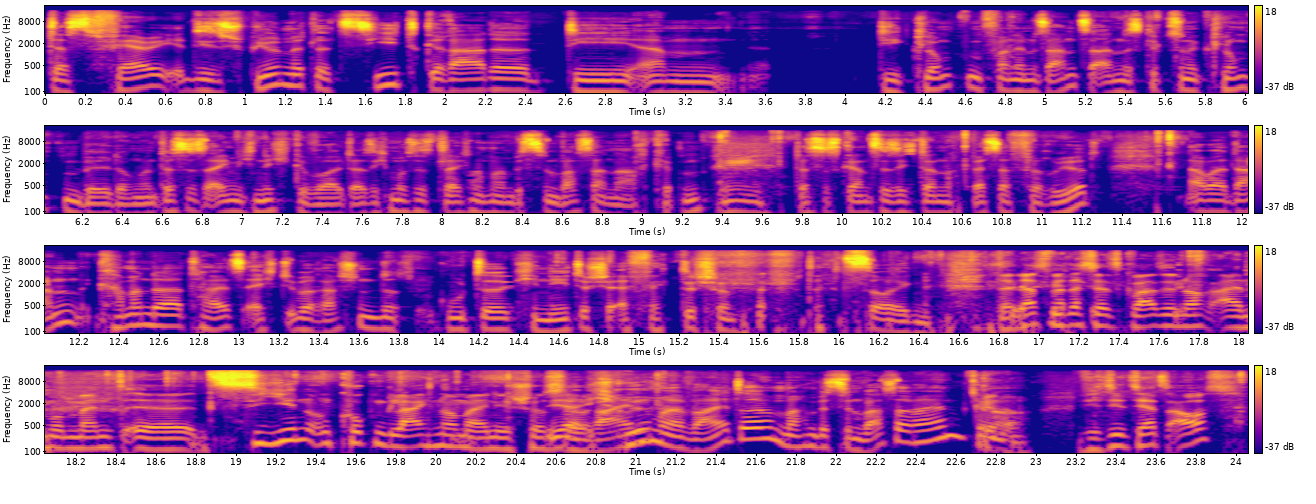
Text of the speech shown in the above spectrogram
das Fairy, dieses Spülmittel zieht gerade die, ähm, die Klumpen von dem Sand an. Es gibt so eine Klumpenbildung und das ist eigentlich nicht gewollt. Also ich muss jetzt gleich noch mal ein bisschen Wasser nachkippen, mhm. dass das Ganze sich dann noch besser verrührt. Aber dann kann man da teils echt überraschend gute kinetische Effekte schon erzeugen. Dann lassen wir das jetzt quasi noch einen Moment äh, ziehen und gucken gleich nochmal in die Schüssel ja, ich rein. Ich rühre mal weiter, mache ein bisschen Wasser rein. Genau. genau. Wie sieht's jetzt aus?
